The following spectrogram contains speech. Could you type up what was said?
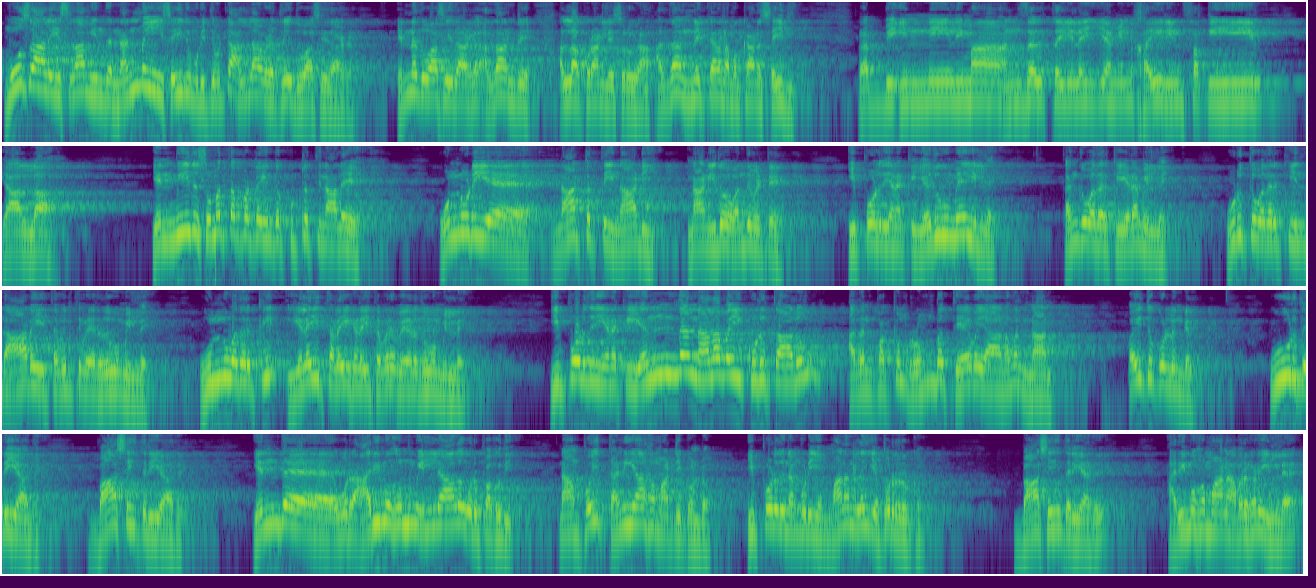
மூசா அலி இஸ்லாம் இந்த நன்மையை செய்து முடித்துவிட்டு அல்லாவிடத்திலே துவா செய்தார்கள். என்ன துவா செய்தார்கள்? அதான் இன்று அல்லாஹ் குரானிலே சொல்கிறான். அதுதான் இன்னைக்கான நமக்கான செய்தி. ரப்பி இன்னி லிமா அன்சல் இலைய மின் ஹைரின் ஃபகீர். யா அல்லாஹ் என் மீது சுமத்தப்பட்ட இந்த குற்றத்தினாலே உன்னுடைய நாட்டத்தை நாடி நான் இதோ வந்துவிட்டேன். இப்பொழுது எனக்கு எதுவுமே இல்லை. தங்குவதற்கு இடம் இல்லை உடுத்துவதற்கு இந்த ஆடையை தவிர்த்து வேறு எதுவும் இல்லை. உண்ணுவதற்கு இலை தலைகளை தவிர வேறு எதுவும் இல்லை. இப்பொழுது நீ எனக்கு எந்த நலவை கொடுத்தாலும் அதன் பக்கம் ரொம்ப தேவையானவன் நான். வைத்துக் கொள்ளுங்கள். ஊர் தெரியாது பாஷை தெரியாது. எந்த ஒரு அறிமுகமும் இல்லாத ஒரு பகுதி. நாம் போய் தனியாக மாட்டிக்கொண்டோம் இப்பொழுது நம்முடைய மனநிலை எப்படி இருக்கும்? பாஷையும் தெரியாது அறிமுகமான அவர்களும் இல்லை.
